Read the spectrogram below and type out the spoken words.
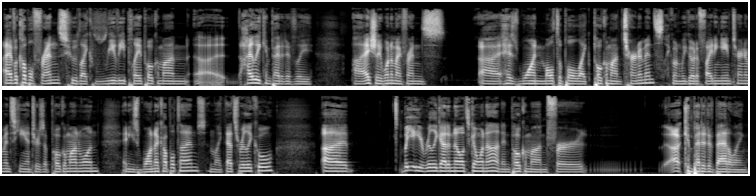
I have a couple friends who like really play Pokemon uh, highly competitively. Uh, actually, one of my friends uh, has won multiple like Pokemon tournaments. Like when we go to fighting game tournaments, he enters a Pokemon one, and he's won a couple times, and like that's really cool. Uh, but yeah, you really got to know what's going on in Pokemon for uh, competitive battling,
